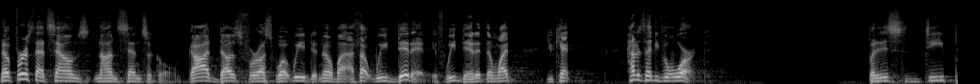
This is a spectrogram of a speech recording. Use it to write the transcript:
Now, first, that sounds nonsensical. God does for us what we did. No, but I thought we did it. If we did it, then why? You can't. How does that even work? But it's deep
